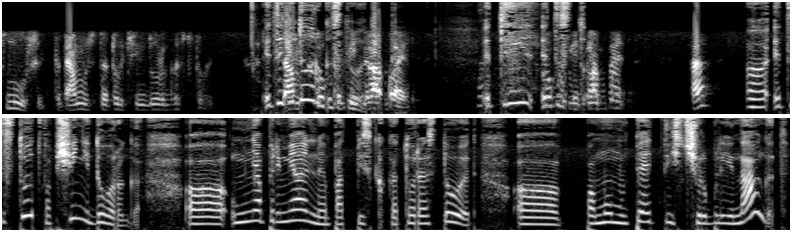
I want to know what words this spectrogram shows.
слушать, потому что это очень дорого стоит. Это Там недорого стоит. мегабайт? Это, не, Сколько это, мегабайт? А? э, это стоит вообще недорого. Э, У меня премиальная подписка, которая стоит, по-моему, 5000 рублей на год,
